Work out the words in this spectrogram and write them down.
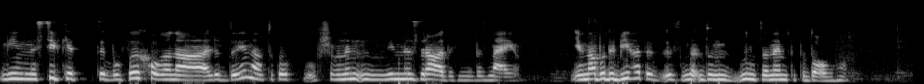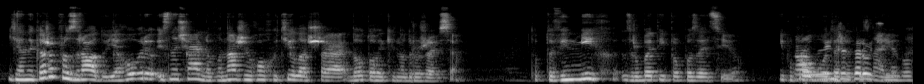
Він настільки типу, вихована людина, що вони, він не зрадить ніби з нею. І вона буде бігати ну, за ним типу довго. Я не кажу про зраду, я говорю ізначально, вона ж його хотіла ще до того, як він одружився. Тобто він міг зробити їй пропозицію і попробувати жити з нею. Був.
